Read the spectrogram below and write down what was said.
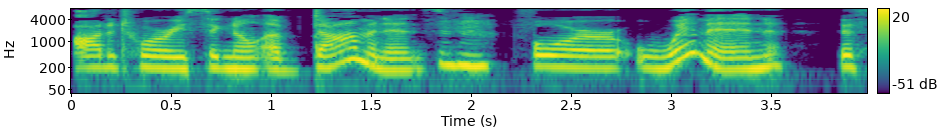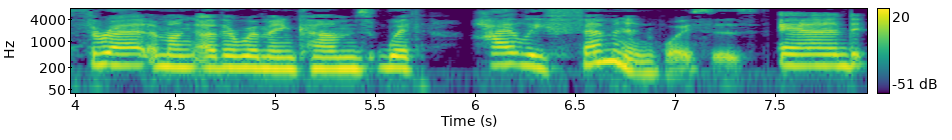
auditory signal of dominance, Mhm. for women, the threat among other women comes with highly feminine voices. And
